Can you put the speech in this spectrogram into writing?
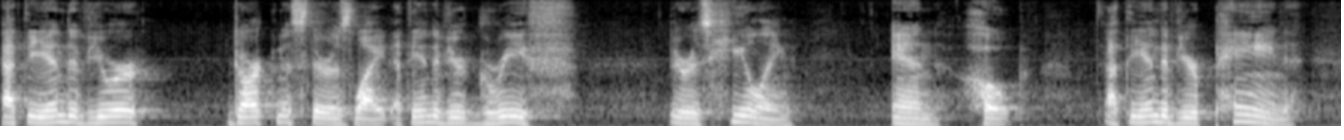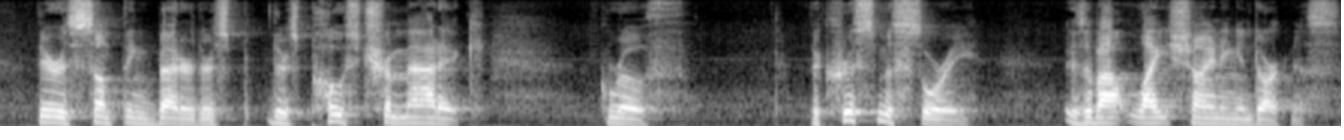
At the end of your darkness, there is light. At the end of your grief, there is healing and hope. At the end of your pain, there is something better. There's, there's post traumatic growth. The Christmas story is about light shining in darkness.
